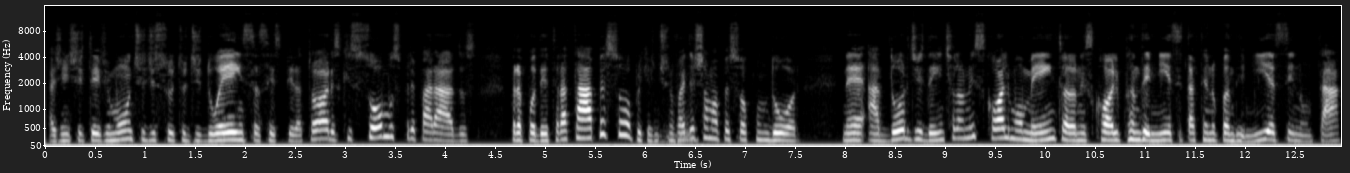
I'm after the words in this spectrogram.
a gente teve um monte de surto de doenças respiratórias que somos preparados para poder tratar a pessoa, porque a gente não vai deixar uma pessoa com dor. Né? A dor de dente, ela não escolhe momento, ela não escolhe pandemia, se está tendo pandemia, se não está.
